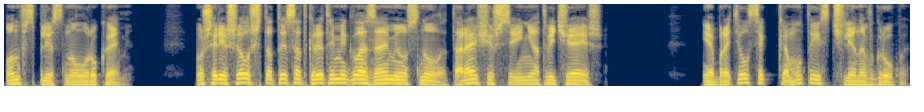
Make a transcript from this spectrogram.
Он всплеснул руками. «Уж решил, что ты с открытыми глазами уснула, таращишься и не отвечаешь». И обратился к кому-то из членов группы.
